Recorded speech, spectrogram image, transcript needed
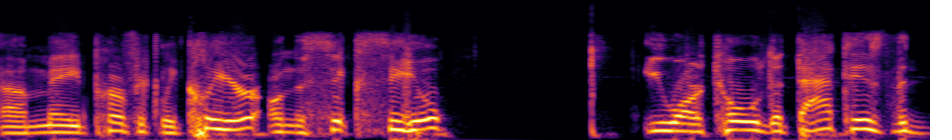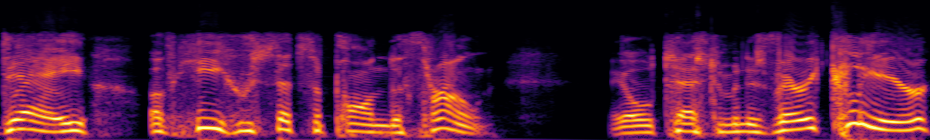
uh, made perfectly clear on the sixth seal you are told that that is the day of he who sits upon the throne. The Old Testament is very clear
